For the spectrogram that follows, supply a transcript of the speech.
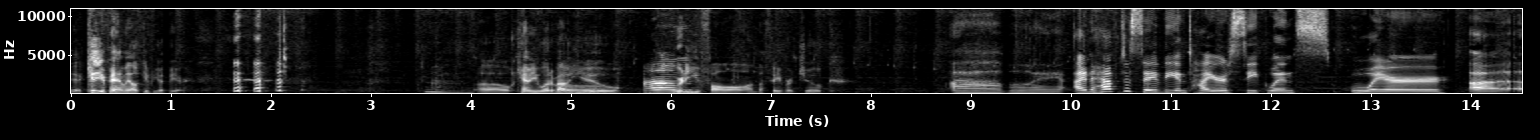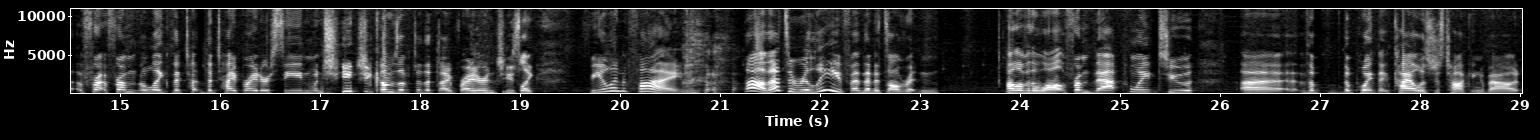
Yeah, kill your family, I'll give you a beer. Oh, Cammy, what about you? Where do Um, you fall on the favorite joke? Oh boy, I'd have to say the entire sequence where uh fr- from like the t- the typewriter scene when she she comes up to the typewriter and she's like feeling fine. oh, that's a relief and then it's all written all over the wall from that point to uh the the point that Kyle was just talking about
